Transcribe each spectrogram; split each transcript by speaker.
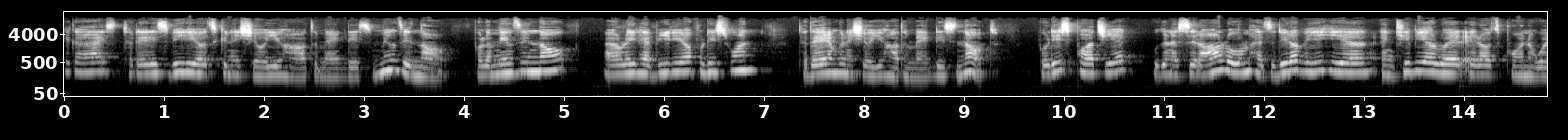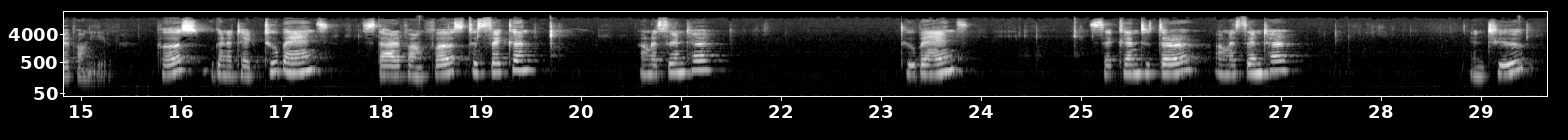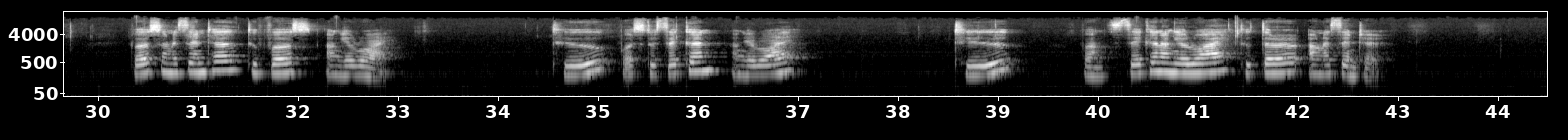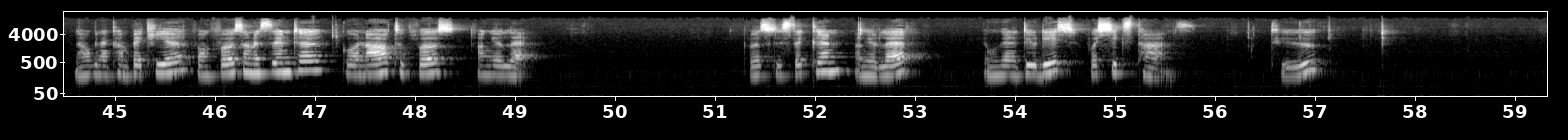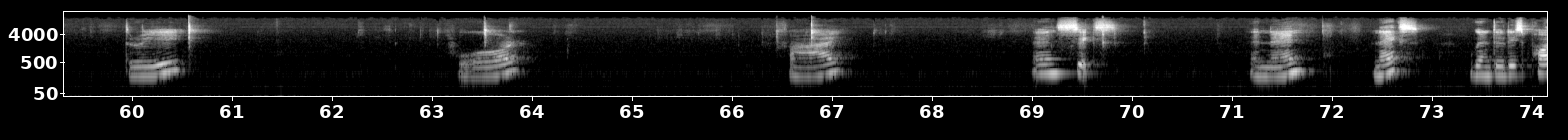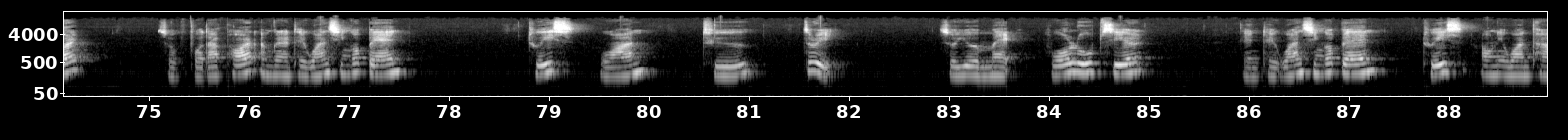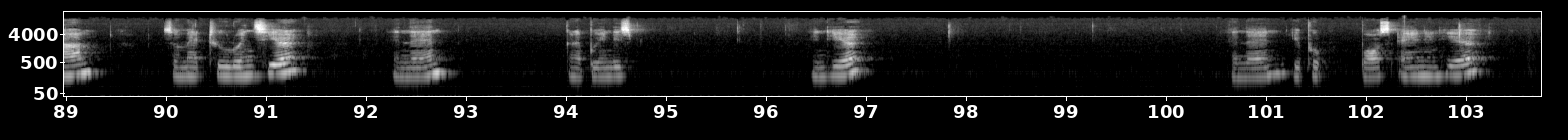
Speaker 1: Hey guys, today's video is gonna show you how to make this music note. For the music note, I already have video for this one. Today I'm gonna show you how to make this note. For this project, we're gonna set our loom has a little V here and keep your red arrows point away from you. First, we're gonna take two bands, start from first to second on the center, two bands, second to third on the center, and two, First on the center to first on your right. Two, first to second on your right. Two, from second on your right to third on the center. Now we're gonna come back here from first on the center, going out to first on your left. First to second on your left, and we're gonna do this for six times. Two, three, four, five, and six. And then next, we're going to do this part. So for that part, I'm going to take one single band, twist, one, two, three. So you make four loops here, and take one single band, twist only one time, so make two rings here and then gonna bring this in here. And then you put both end in here.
